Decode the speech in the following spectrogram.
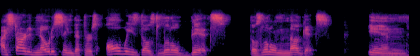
I started noticing that there's always those little bits, those little nuggets in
